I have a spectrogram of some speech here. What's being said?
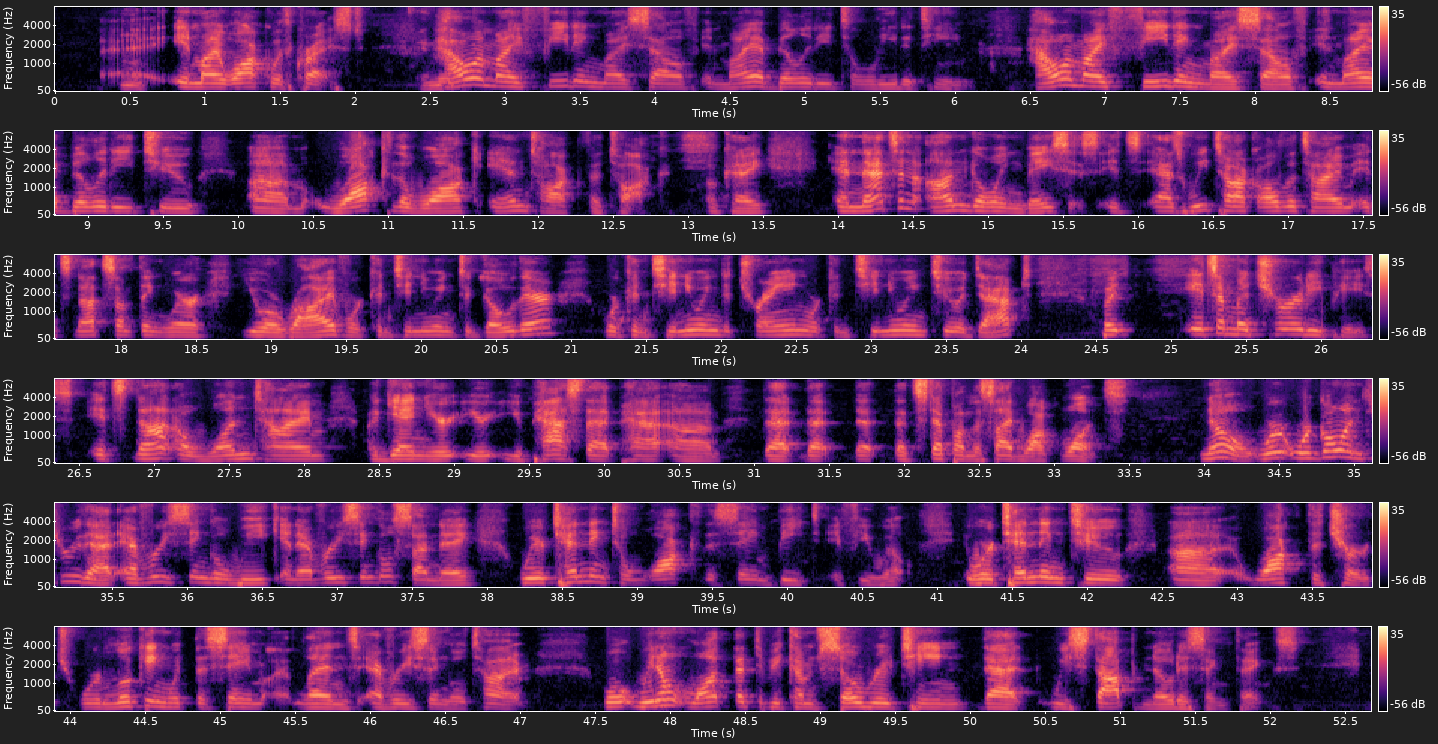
mm. in my walk with Christ? Amen. How am I feeding myself in my ability to lead a team? How am I feeding myself in my ability to um, walk the walk and talk the talk? Okay and that's an ongoing basis it's as we talk all the time it's not something where you arrive we're continuing to go there we're continuing to train we're continuing to adapt but it's a maturity piece it's not a one time again you're, you're you pass that um, that that that that step on the sidewalk once no, we're, we're going through that every single week and every single Sunday. We're tending to walk the same beat, if you will. We're tending to uh, walk the church. We're looking with the same lens every single time. Well, we don't want that to become so routine that we stop noticing things.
